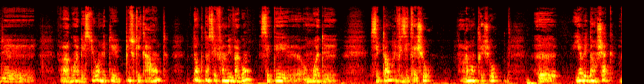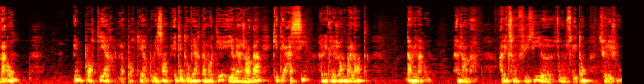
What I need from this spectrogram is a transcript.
de wagon à bestiaux, on était plus que 40. Donc dans ces fameux wagons, c'était euh, au mois de septembre, il faisait très chaud, vraiment très chaud. Euh, il y avait dans chaque wagon une portière, la portière coulissante était ouverte à moitié, et il y avait un gendarme qui était assis avec les jambes ballantes dans les wagons. Un gendarme, avec son fusil, euh, son mousqueton sur les genoux.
